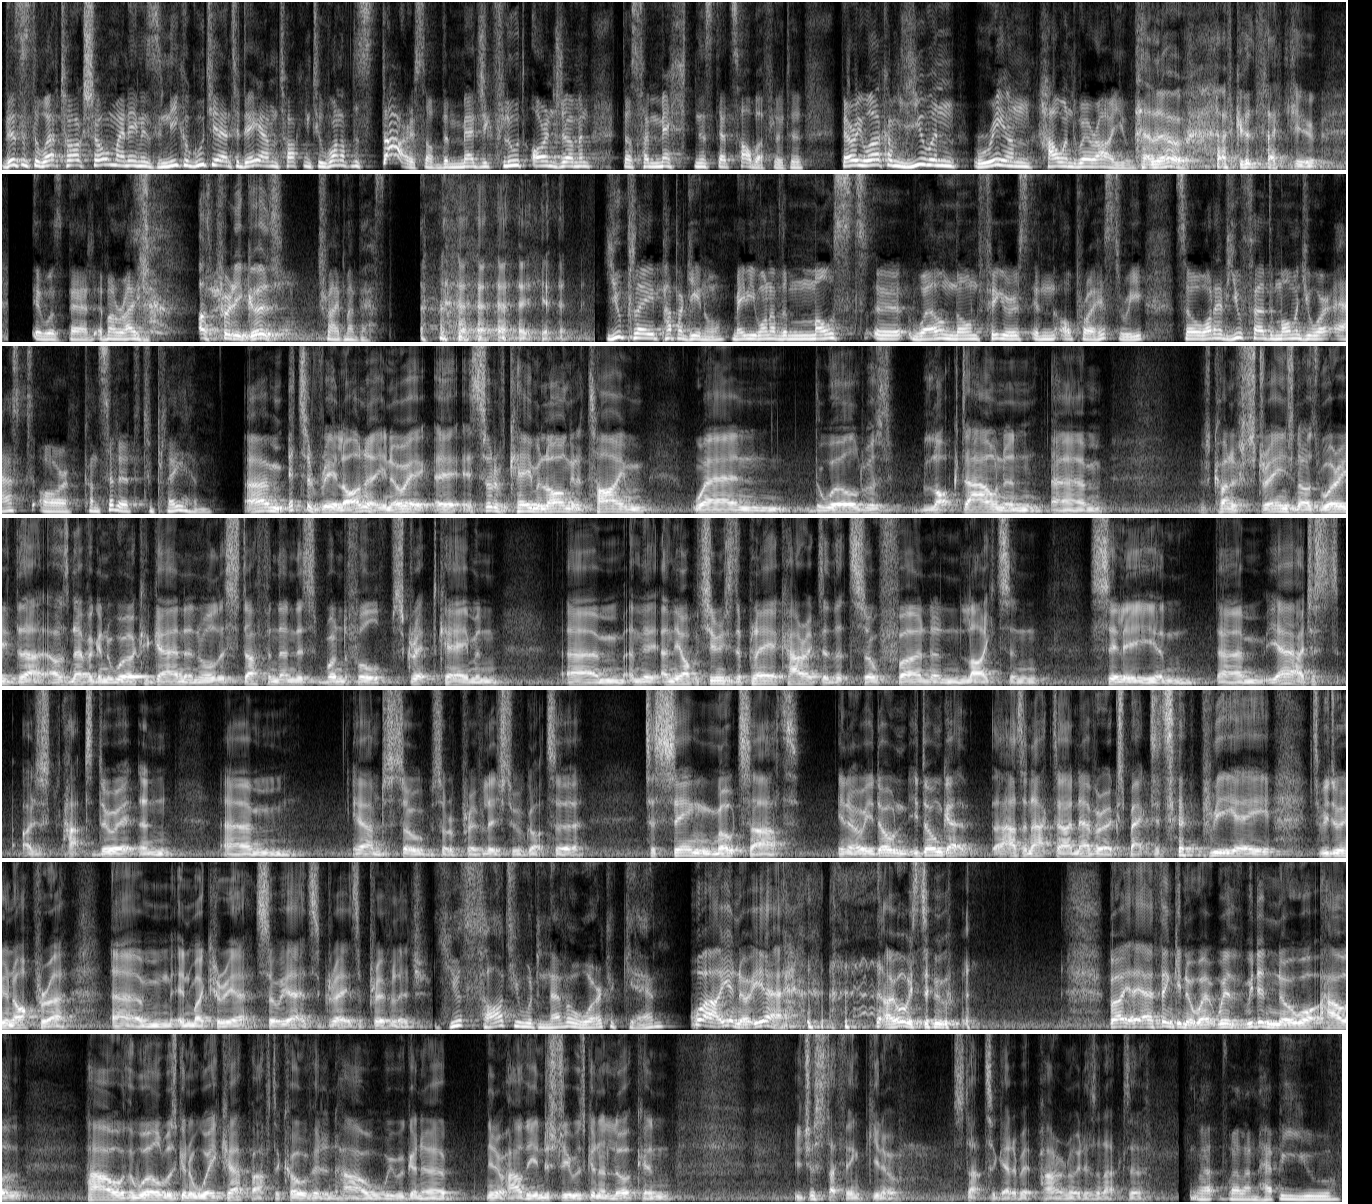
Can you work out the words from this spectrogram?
This is the Web Talk Show. My name is Nico Gutjahr, and today I'm talking to one of the stars of the Magic Flute, or in German, Das Vermächtnis der Zauberflöte. Very welcome, Iwan Rheon. How and where are you? Hello. I'm good, thank you. It was bad. Am I right? I was pretty good. Tried my best. yeah. You play Papageno, maybe one of the most uh, well known figures in opera history. So, what have you felt the moment you were asked or considered to play him? Um, it's a real honour, you know. It, it, it, sort of came along at a time when the world was locked down and um, it was kind of strange, and I was worried that I was never going to work again and all this stuff. And then this wonderful script came and um, and the and the opportunity to play a character that's so fun and light and silly and um, yeah, I just I just had to do it and um, yeah, I'm just so sort of privileged to have got to to sing Mozart. You know, you don't you don't get as an actor. I never expected to be a to be doing an opera um, in my career. So yeah, it's great. It's a privilege. You thought you would never work again? Well, you know, yeah, I always do. but I, I, think you know, with we didn't know what how how the world was going to wake up after COVID and how we were going to you know how the industry was going to look, and you just I think you know start to get a bit paranoid as an actor. Well, well I'm happy you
